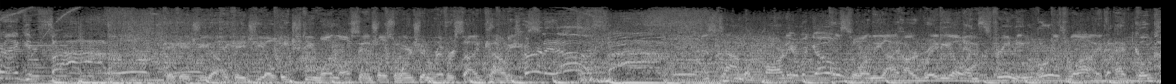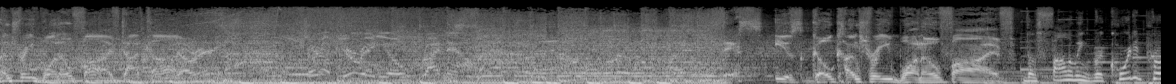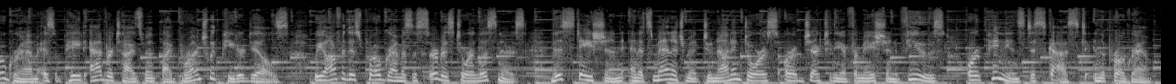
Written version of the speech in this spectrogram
crank it vital. KKGO, KKGO HD1 Los Angeles, Orange, and Riverside counties. Turn it up. It's time to party. Here we go. Also on the iHeartRadio and streaming worldwide at GoCountry105.com. All right. Turn up your radio right now. This is Go Country 105. The following recorded program is a paid advertisement by Brunch with Peter Dills. We offer this program as a service to our listeners. This station and its management do not endorse or object to the information, views, or opinions discussed in the program.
